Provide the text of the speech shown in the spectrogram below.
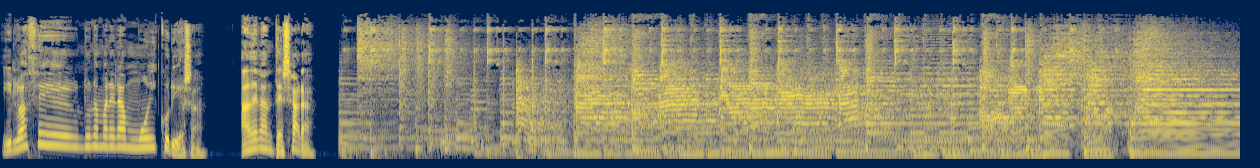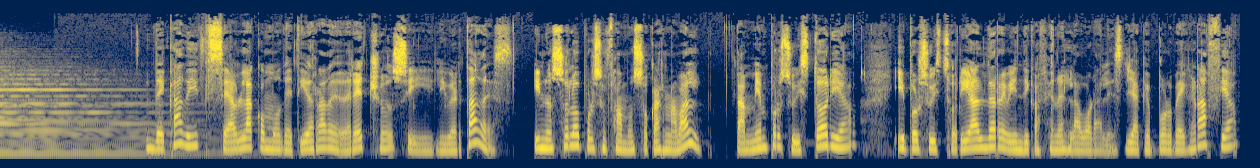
Y lo hace de una manera muy curiosa. Adelante, Sara. De Cádiz se habla como de tierra de derechos y libertades, y no solo por su famoso carnaval, también por su historia y por su historial de reivindicaciones laborales, ya que por desgracia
